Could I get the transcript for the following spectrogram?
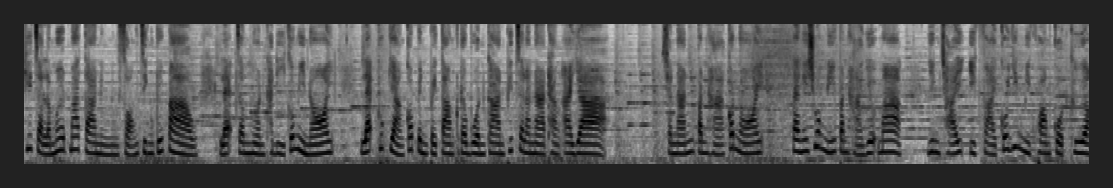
ที่จะละเมิดมาตรา 112 จริงหรือเปล่า และจำนวนคดีก็มีน้อย และทุกอย่างก็เป็นไปตามกระบวนการพิจารณาทางอาญาฉะนั้นปัญหาก็น้อย แต่ในช่วงนี้ปัญหาเยอะมาก ยิ่งใช้อีกฝ่ายก็ยิ่งมีความโกรธเคือง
